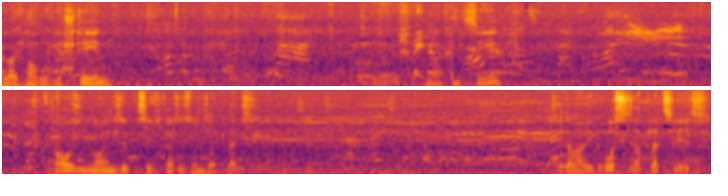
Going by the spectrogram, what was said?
Zeige euch mal, wo wir stehen. Ich hoffe, man kann es sehen. 1079, das ist unser Platz. Seht ihr mal, wie groß dieser Platz hier ist.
